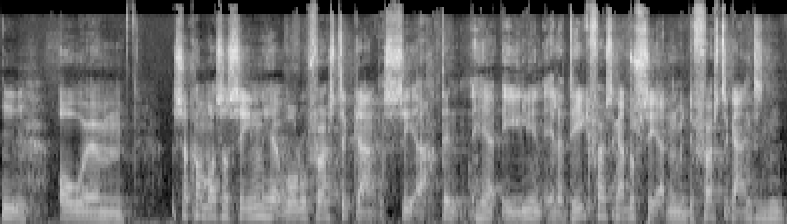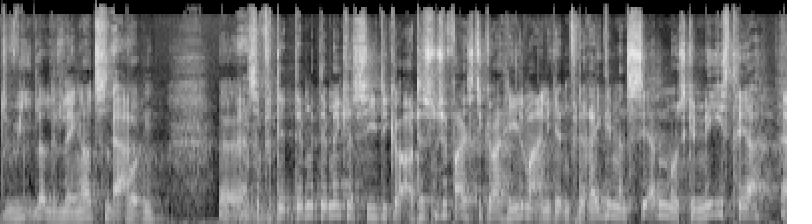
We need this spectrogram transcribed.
Mm. Og øhm, så kommer så scenen her, hvor du første gang ser den her alien, eller det er ikke første gang du ser den, men det er første gang, det sådan, du hviler lidt længere tid Ja. på den. Øhm, Altså for det, det, det man kan sige de gør Og det synes jeg faktisk de gør hele vejen igennem For det er rigtigt man ser den måske mest her Ja.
